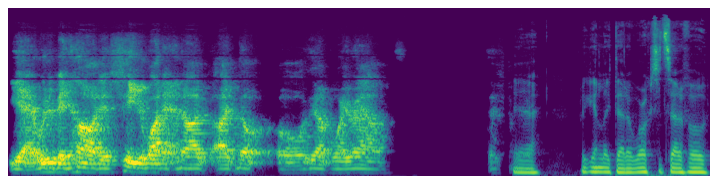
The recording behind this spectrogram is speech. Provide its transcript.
yeah, it would have been hard if he'd have won it and I, I'd not, or the other way around. Definitely. Yeah, but again, like that, it works itself out.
